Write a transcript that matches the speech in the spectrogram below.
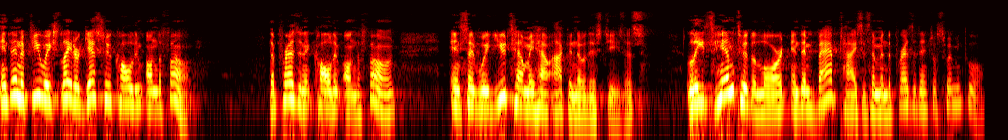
And then a few weeks later, guess who called him on the phone? The president called him on the phone and said, Will you tell me how I can know this Jesus? Leads him to the Lord and then baptizes him in the presidential swimming pool.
